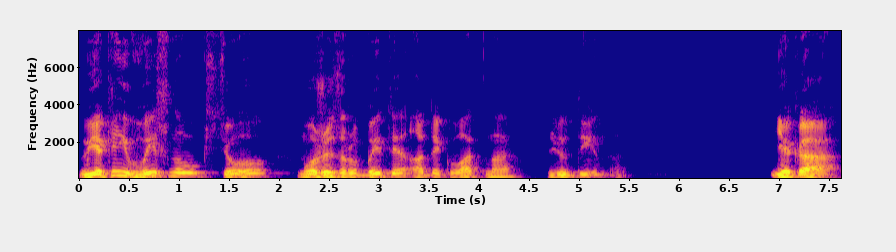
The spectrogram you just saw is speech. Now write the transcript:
Який висновок з цього може зробити адекватна людина, яка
